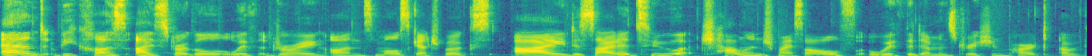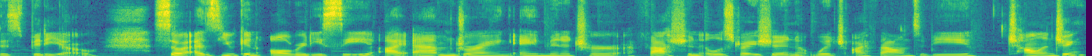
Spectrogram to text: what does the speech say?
And because I struggle with drawing on small sketchbooks, I decided to challenge myself with the demonstration part of this video. So as you can already see, I am drawing a miniature fashion illustration, which I found to be challenging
